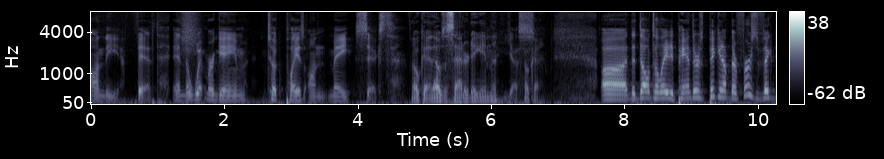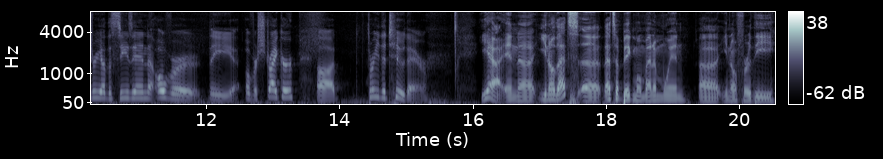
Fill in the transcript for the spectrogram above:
on the fifth, and the Whitmer game took place on May sixth. Okay, that was a Saturday game then. Yes. Okay. Uh, the Delta Lady Panthers picking up their first victory of the season over the over Stryker, uh, three to two there. Yeah, and uh, you know that's uh, that's a big momentum win. Uh, you know for the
